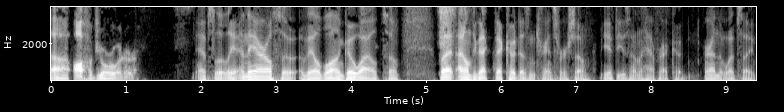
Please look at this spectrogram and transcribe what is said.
uh, off of your order. absolutely, and they are also available on Go Wild. So, but I don't think that that code doesn't transfer. So you have to use it on the half rack code or on the website.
